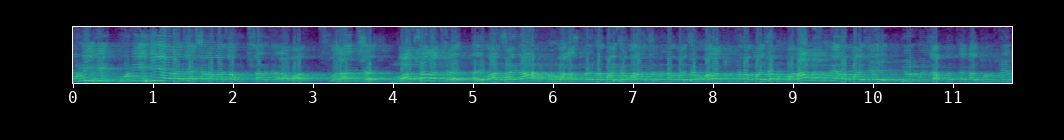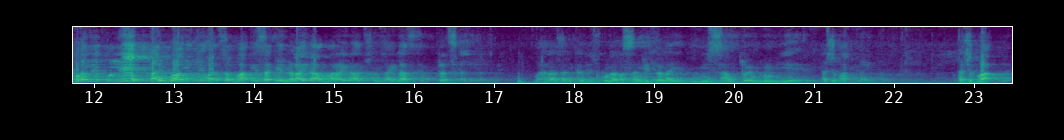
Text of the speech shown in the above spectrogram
कुणीही कुणीही या राज्याच्या नावाचा उच्चार करावा. स्वराज्य माझं राज्य अरे माझा आहे ना मग मलाच लढलं पाहिजे मला झडलं पाहिजे मलाच सुजलं पाहिजे मलाच मेलं पाहिजे. ही उर्मीतल्या भरली फुलली आणि मग इथली माणसं मातीसाठी लढायला मरायला झुंजायला सिद्ध झाली. महाराजांनी कधीच कुणाला सांगितलं नाही मी सांगतोय म्हणून ये. अजिबात नाही. अजिबात नाही.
